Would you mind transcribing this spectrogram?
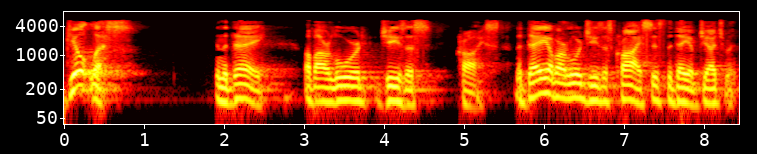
guiltless in the day of our Lord Jesus Christ. The day of our Lord Jesus Christ is the day of judgment.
